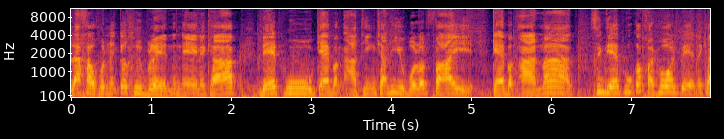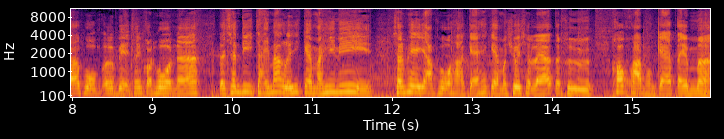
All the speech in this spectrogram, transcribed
และเขาคนนั้นก็คือเบลดนั่นเองนะครับเดดพูแกบังอาจทิ้งฉันที่อยู่บนรถไฟ แกบังอาจมาก ซึ่งเดดพูก็ขอโทษเบสนะครับผมเออเบสฉันขอโทษนะ แต่ฉันดีใจมากเลยที่แกมาที่นี่ ฉันพยายามโทรหาแกให้แกมาช่วยฉันแล้ว แต่คือข้อความของแกเต็มอะ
